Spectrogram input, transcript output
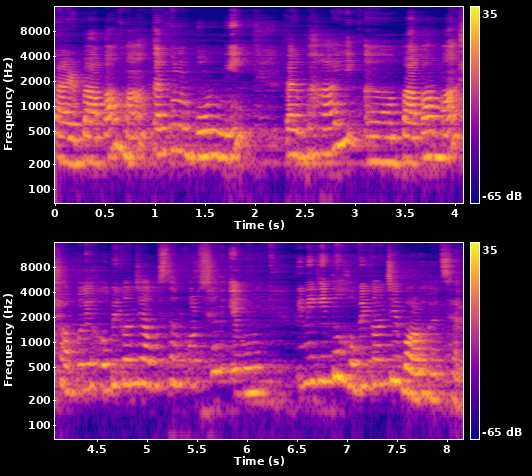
তার বাবা মা, তার কোনো বোন নেই। তার ভাই বাবা মা সকলে হবিগঞ্জে অবস্থান করছেন এবং তিনি কিন্তু হবিগঞ্জে বড় হয়েছেন।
